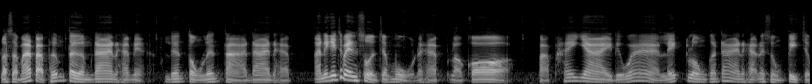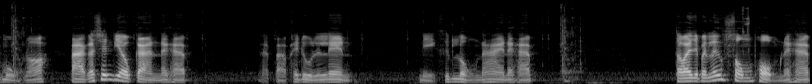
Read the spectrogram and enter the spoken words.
เราสามารถปรับเพิ่มเติมได้นะครับเนี่ยเลื่อนตรงเลื่อนตาได้นะครับ อันนี้ก็จะเป็นส่วนจมูกนะครับ เราก็ ปรับให้ใหญ่หรือว่าเล็กลงก็ได้นะครับ ในส่วนปีกจมูกเนาะปากก็เช่นเดียวกันนะครับปรับให้ดูเล่นๆนี่ขึ้นลงได้นะครับ ต่อไปจะเป็นเรื่องทรงผมนะครับ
